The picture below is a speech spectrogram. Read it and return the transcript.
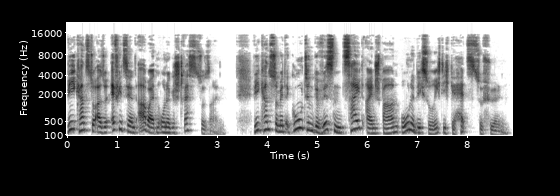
Wie kannst du also effizient arbeiten, ohne gestresst zu sein? Wie kannst du mit gutem Gewissen Zeit einsparen, ohne dich so richtig gehetzt zu fühlen?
